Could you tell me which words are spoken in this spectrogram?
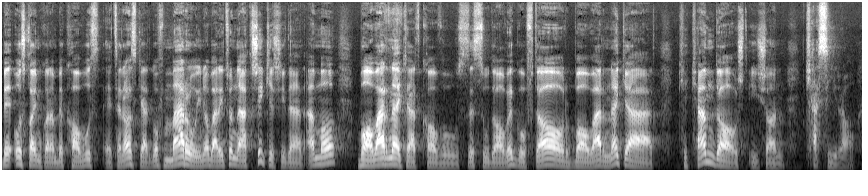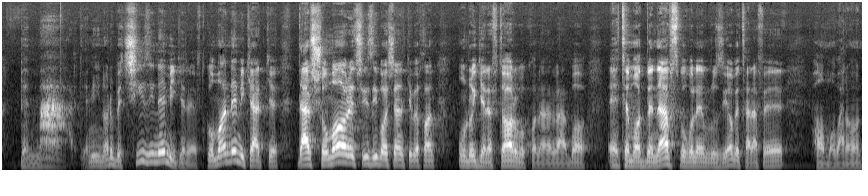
به عذرخواهی می‌کنم به کاووس اعتراض کرد. گفت مرو اینا برای تو نقشه کشیدن. اما باور نکرد کاووس ز سوداوه گفتار باور نکرد که کم داشت ایشان کسی را به مرد یعنی اینا رو به چیزی نمی گرفت گمان نمی کرد که در شمار چیزی باشند که بخوان اون رو گرفتار بکنن و با اعتماد به نفس به قول امروزی ها به طرف هاماوران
